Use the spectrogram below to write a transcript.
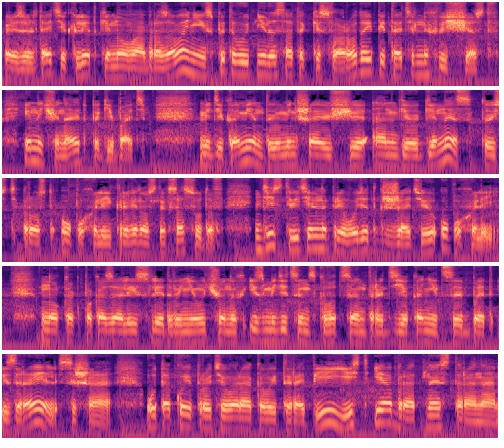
В результате клетки новообразования испытывают недостаток кислорода и питательных веществ и начинают погибать. Медикаменты, уменьшающие ангиогенез, то есть рост опухолей кровеносных сосудов, действительно приводят к сжатию опухолей. Но, как показали исследования ученых из медицинского центра Диаконицы Бет Израиль, США, у такой противораковой терапии есть и обратная сторона.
